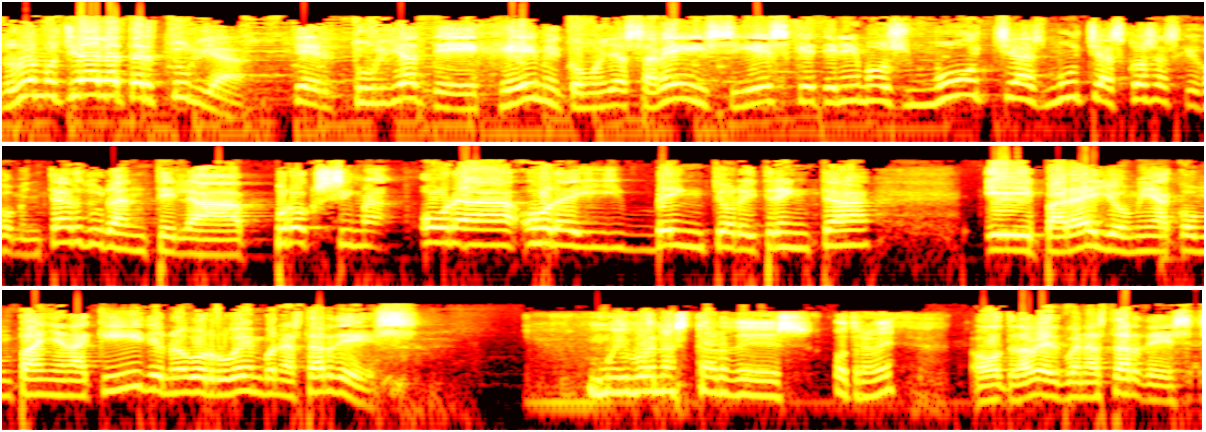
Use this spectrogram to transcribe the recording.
Nos vamos ya a la tertulia, tertulia de EGM, como ya sabéis, y es que tenemos muchas, muchas cosas que comentar durante la próxima hora, hora y 20, hora y 30 y para ello me acompañan aquí de nuevo Rubén, buenas tardes. Muy buenas tardes otra vez. Otra vez, buenas tardes.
